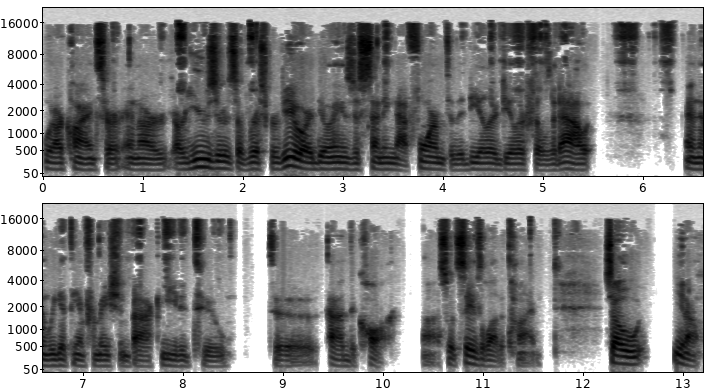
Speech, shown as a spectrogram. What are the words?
what our clients are and our, our users of risk review are doing is just sending that form to the dealer. Dealer fills it out, and then we get the information back needed to to add the car. Uh, so it saves a lot of time. So you know,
